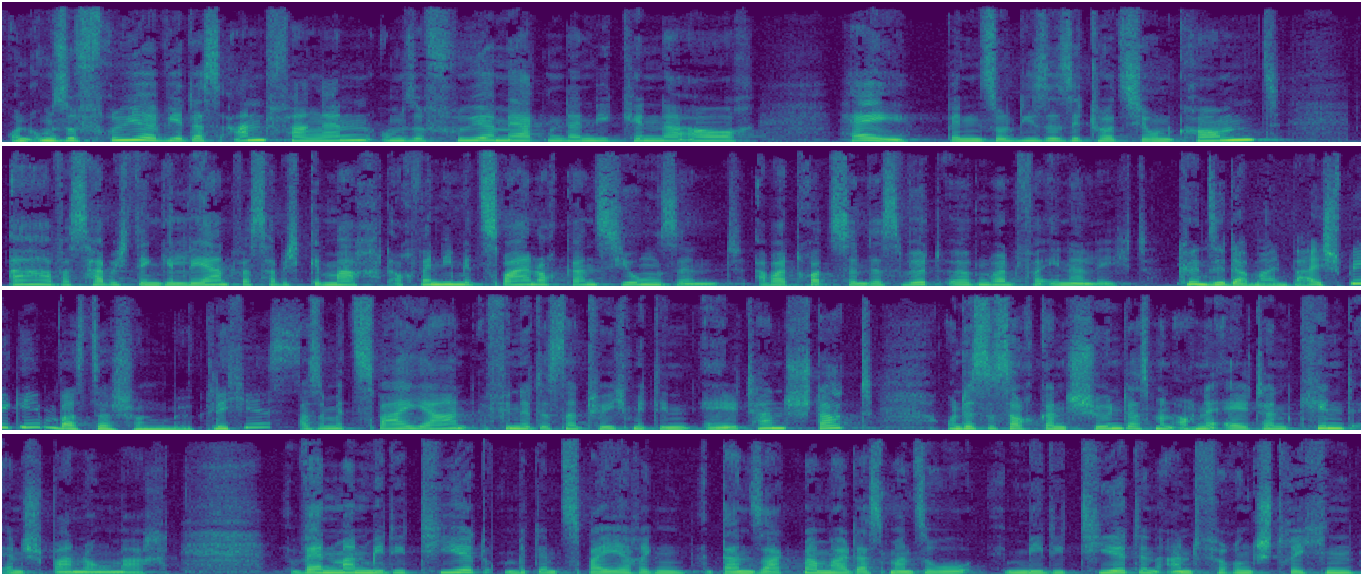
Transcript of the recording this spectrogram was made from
Und umso früher wir das anfangen, umso früher merken dann die Kinder auch, hey, wenn so diese Situation kommt, ah, was habe ich denn gelernt, was habe ich gemacht? Auch wenn die mit zwei noch ganz jung sind. Aber trotzdem, das wird irgendwann verinnerlicht. Können Sie da mal ein Beispiel geben, was da schon möglich ist? Also mit zwei Jahren findet es natürlich mit den Eltern statt. Und es ist auch ganz schön, dass man auch eine Eltern-Kind-Entspannung macht. Wenn man meditiert mit dem Zweijährigen, dann sagt man mal, dass man so meditiert, in Anführungsstrichen.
